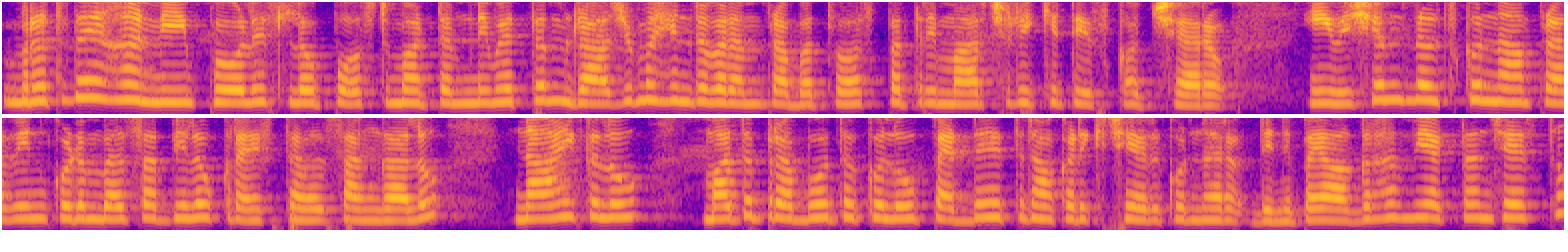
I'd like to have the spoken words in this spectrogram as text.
మృతదేహాన్ని పోలీసులు పోస్టుమార్టం నిమిత్తం రాజమహేంద్రవరం ప్రభుత్వ ఆసుపత్రి మార్చురీకి తీసుకొచ్చారు. ఈ విషయం తెలుసుకున్న ప్రవీణ్ కుటుంబ సభ్యులు క్రైస్తవ సంఘాలు నాయకులు మత ప్రబోధకులు పెద్ద ఎత్తున అక్కడికి చేరుకున్నారు. దీనిపై ఆగ్రహం వ్యక్తం చేస్తూ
